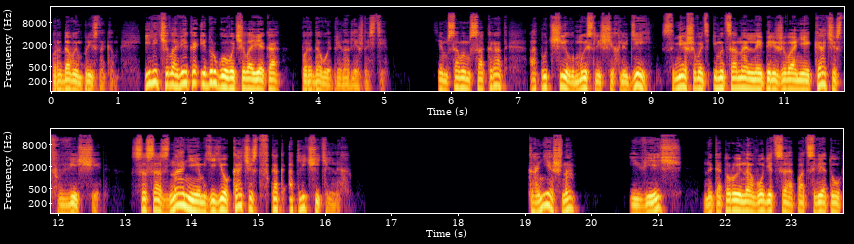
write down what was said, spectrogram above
по родовым признакам, или человека и другого человека по родовой принадлежности. Тем самым Сократ отучил мыслящих людей смешивать эмоциональное переживание качеств в вещи с осознанием ее качеств как отличительных. Конечно, и вещь, на которую наводится по цвету,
